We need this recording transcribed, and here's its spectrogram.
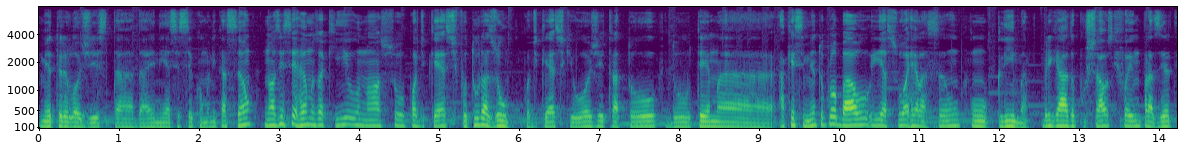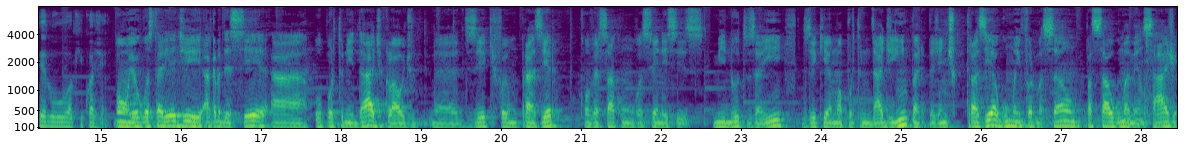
meteorologista da NSC Comunicação, nós encerramos aqui o nosso podcast Futuro Azul, podcast que hoje tratou do tema aquecimento global e a sua relação com o clima. Obrigado, que foi um prazer tê-lo aqui com a gente. Bom, eu gostaria de agradecer a oportunidade, Cláudio, é, dizer que foi um prazer conversar com você nesses minutos aí, dizer que é uma oportunidade ímpar da gente trazer alguma informação, passar alguma mensagem.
